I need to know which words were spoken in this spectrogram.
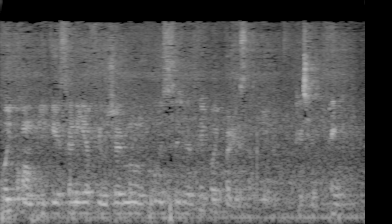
कोई कॉम्प्लिकेशन या फ्यूचर में उनको इससे चलते कोई परेशानी हो। ठीक है थैंक यू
